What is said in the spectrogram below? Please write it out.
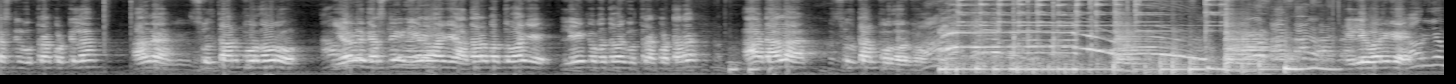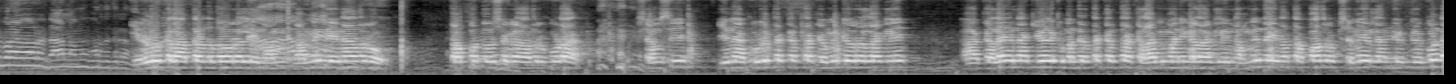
ಘರ್ಷಣೆಗೆ ಉತ್ತರ ಕೊಟ್ಟಿಲ್ಲ. ಆದ್ರೆ ಸುಲ್ತಾನ್ಪುರದವರು ಎರಡು ಘರ್ಷಣೆಗೆ ನೇರವಾಗಿ ಆಧಾರಬದ್ಧವಾಗಿ ಲೇಖಬದ್ಧವಾಗಿ ಉತ್ತರ ಕೊಟ್ಟಾರ. ಆ ಡಾಲ ಸುಲ್ತಾನ್ಪುರದವ್ರಿಗೆ. ಇಲ್ಲಿವರೆಗೆ. ಎರಡು ಕಲಾ ತಂಡದವರಲ್ಲಿ ನಮ್ ನಮ್ಮಿಂದ ಏನಾದರೂ ತಪ್ಪ ದೋಷಗಳಾದ್ರೂ ಕೂಡ ಕ್ಷಮಿಸಿ. ಇನ್ನ ಕುಡಿರ್ತಕ್ಕಂತ ಕಮಿಟಿಯವರಲ್ಲಾಗ್ಲಿ ಆ ಕಲೆಯನ್ನ ಕೇಳಕ್ಕೆ ಬಂದಿರತಕ್ಕಂತ ಕಲಾಭಿಮಾನಿಗಳಾಗ್ಲಿ ನಮ್ಮಿಂದ ಏನೋ ತಪ್ಪಾದ್ರೂ ಕ್ಷಮೆ ಇರಲಿ ಅಂತ ಹೇಳಿ ತಿಳ್ಕೊಂಡ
